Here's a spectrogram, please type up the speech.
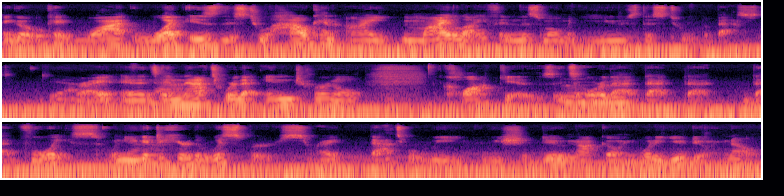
and go, okay, what what is this tool? How can I my life in this moment use this tool the best? yeah. Right? And it's Yeah. and that's where that internal clock is. It's or Mhm. that that that that voice when you get to hear the whispers right that's what we we should do not going what are you doing no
